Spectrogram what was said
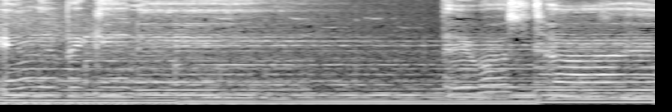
In the beginning, there was time.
